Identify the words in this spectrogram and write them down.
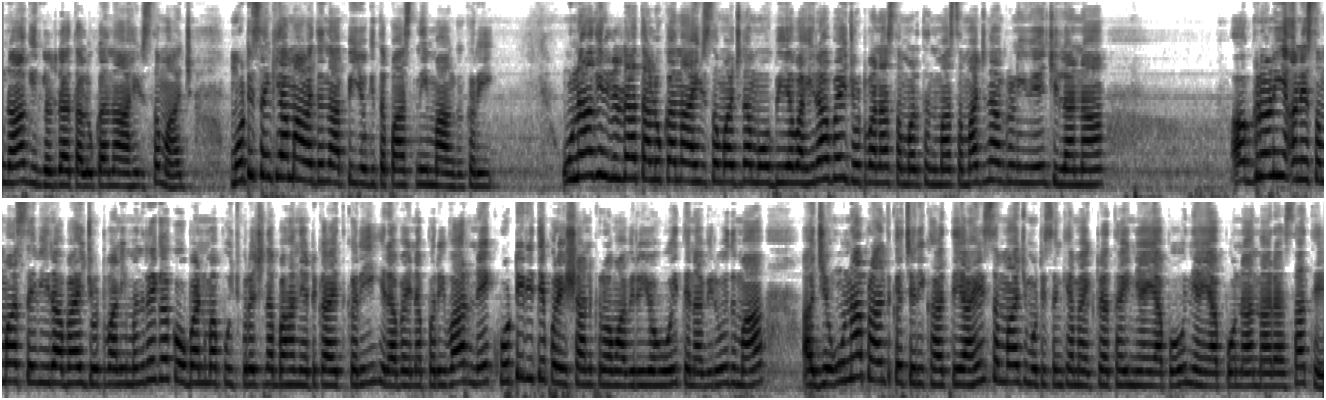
ઉના ગીરગઢડા તાલુકાના આહિર સમાજ મોટી સંખ્યામાં આવેદન આપી યોગ્ય તપાસની માંગ કરી. ઉના ગીરગઢડા તાલુકાના આહિર સમાજના મોભી એવા હીરાભાઈ જોટવાના સમર્થનમાં સમાજના અગ્રણીઓએ જિલ્લાના અગ્રણી અને સમાજસેવી હીરાભાઈ જોટવાની મનરેગા કૌભાંડમાં પૂછપરછના બહાને અટકાયત કરી. હીરાભાઈના પરિવારને ખોટી રીતે પરેશાન કરવામાં આવી રહ્યો હોય તેના વિરોધમાં આજે ઉના પ્રાંત કચેરી ખાતે આહિર સમાજ મોટી સંખ્યામાં એકઠા થઈ ન્યાય આપો, ન્યાય આપોના નારા સાથે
